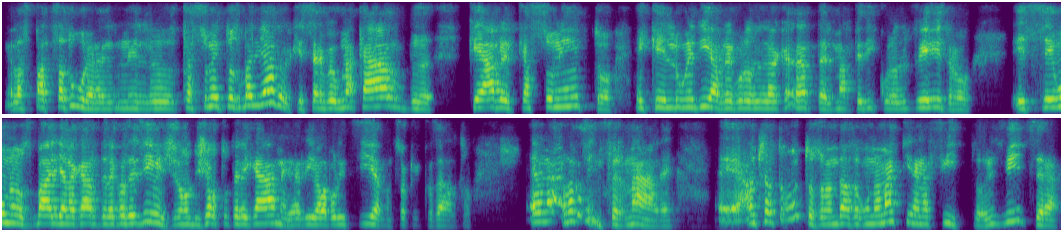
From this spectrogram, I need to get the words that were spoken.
la spazzatura nel, nel, cassonetto sbagliato perché serve una card che apre il cassonetto e che il lunedì apre quello della carta e il martedì quello del vetro e se uno sbaglia la card e le cose simili ci sono 18 telecamere, arriva la polizia, non so che cos'altro. È una, una cosa infernale. Eh, a un certo punto sono andato con una macchina in affitto in Svizzera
